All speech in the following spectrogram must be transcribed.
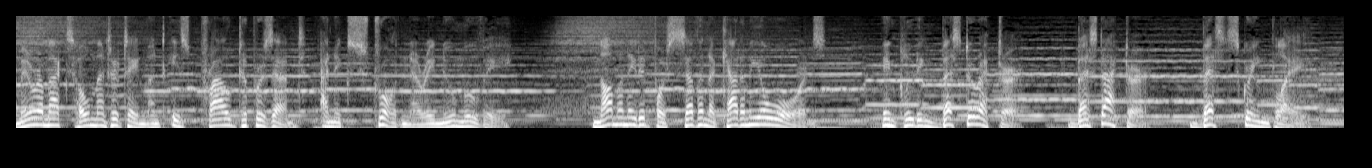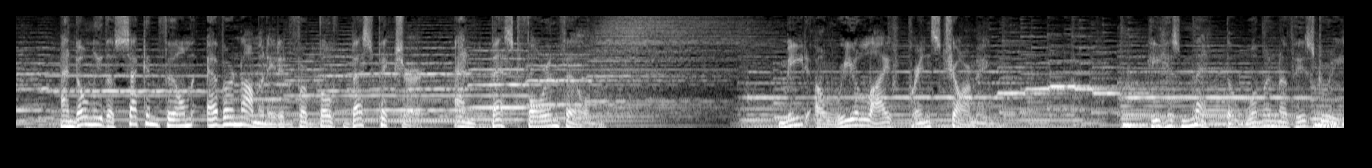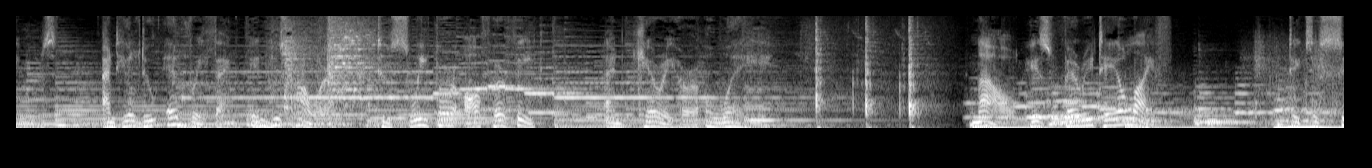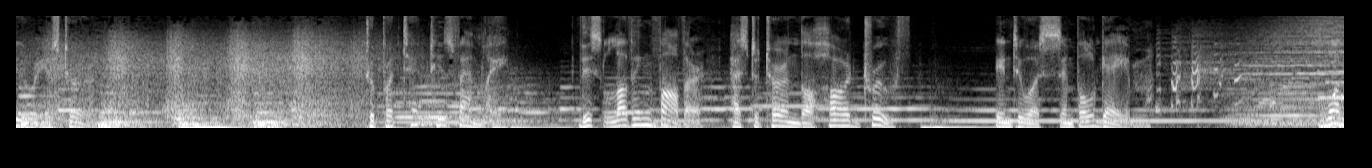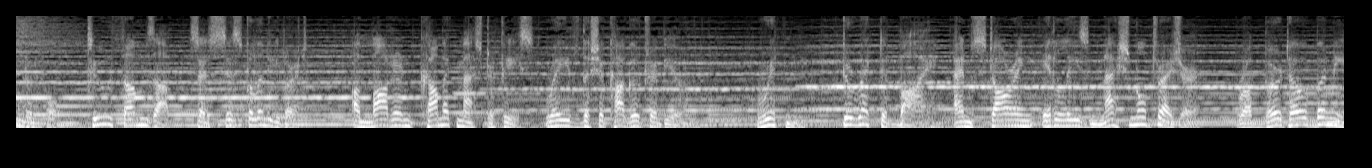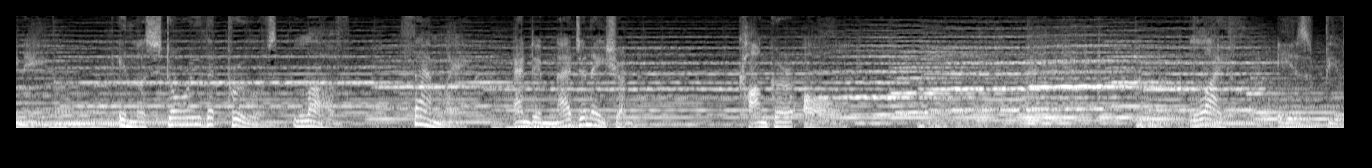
Miramax Home Entertainment is proud to present an extraordinary new movie. Nominated for seven Academy Awards, including Best Director, Best Actor, Best Screenplay, and only the second film ever nominated for both Best Picture and Best Foreign Film. Meet a real life Prince Charming. He has met the woman of his dreams, and he'll do everything in his power to sweep her off her feet and carry her away. Now, his fairy tale life takes a serious turn. To protect his family, this loving father has to turn the hard truth into a simple game. Wonderful. Two thumbs up, says Siskel and Ebert. A modern comic masterpiece, raved the Chicago Tribune. Written, directed by, and starring Italy's national treasure, Roberto Benigni. In the story that proves love, family, and imagination conquer all. Life is beautiful.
